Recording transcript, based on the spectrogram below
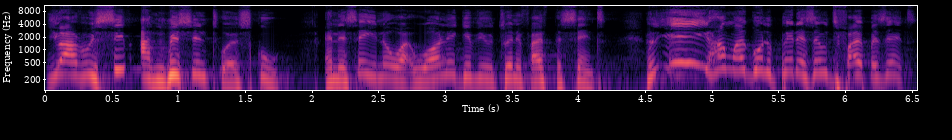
you have received admission to a school and they say, you know what? We'll only give you 25%. Hey, how am I going to pay the 75%?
